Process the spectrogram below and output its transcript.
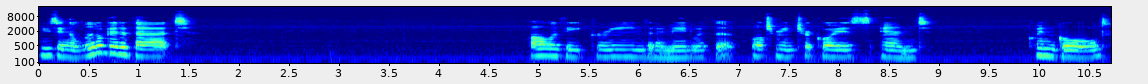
Using a little bit of that olivey green that I made with the ultramarine turquoise and quin gold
